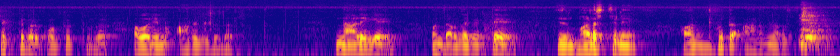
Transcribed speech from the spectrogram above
ಶಕ್ತಿ ಬರ್ಕೊಂತಿರ್ತದೆ ಅವ ನಿಮ್ಮ ಆರೋಗ್ಯ ಸುಧಾರಿಸುತ್ತೆ ನಾಳೆಗೆ ಒಂದು ಅರ್ಧ ಗಂಟೆ ಇದನ್ನು ಮಾಡಿಸ್ತೀನಿ, ಅದ್ಭುತ ಆನಂದ ಅನಿಸ್ತೀನಿ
